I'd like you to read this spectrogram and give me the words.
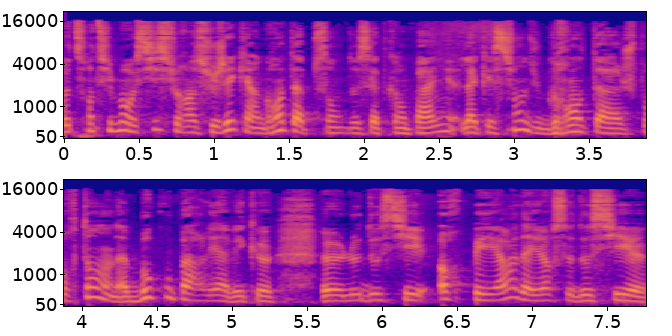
votre sentiment aussi sur un sujet qui est un grand absent de cette campagne, la question du grand âge. Pourtant, on en a beaucoup parlé avec euh, euh, le dossier Orpea. D'ailleurs, ce dossier,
